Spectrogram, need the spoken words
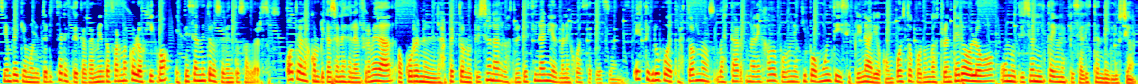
siempre hay que monitorizar este tratamiento farmacológico, especialmente los eventos adversos. Otra de las complicaciones de la enfermedad ocurren en el aspecto nutricional, gastrointestinal y el manejo de secreciones. Este grupo de trastornos va a estar manejado por un equipo multidisciplinario compuesto por un gastroenterólogo, un nutricionista y un especialista en deglución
